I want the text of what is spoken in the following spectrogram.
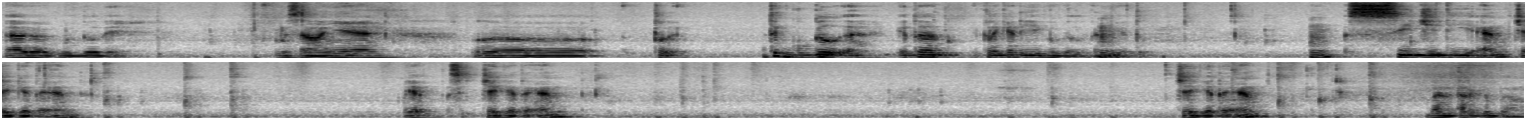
eh, ke Google deh. Misalnya lo klik- itu Google eh itu kliknya di Google kan Hmm. gitu. Hmm. CGTN CGTN ya CGTN CGTN Bantar Gebang.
